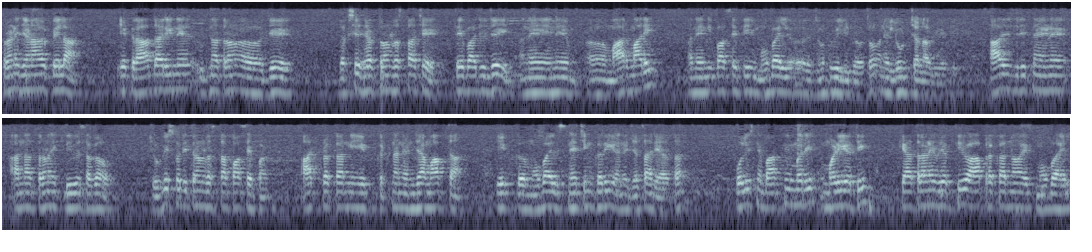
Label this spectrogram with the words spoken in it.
ત્રણેય જણાવે પહેલાં એક રાહદારીને ઉધના ત્રણ જે દક્ષેશ્વર ત્રણ રસ્તા છે તે બાજુ જઈ અને એને માર મારી અને એની પાસેથી મોબાઈલ ઝૂંટવી લીધો હતો અને લૂંટ ચલાવી હતી. આ જ રીતના એણે આના ત્રણેક દિવસ અગાઉ જોગેશ્વરી ત્રણ રસ્તા પાસે પણ આ જ પ્રકારની એક ઘટનાને અંજામ આપતા એક મોબાઈલ સ્નેચિંગ કરી અને જતા રહ્યા હતા. પોલીસને બાતમી મળી મળી હતી કે આ ત્રણેય વ્યક્તિઓ આ પ્રકારનો એક મોબાઈલ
